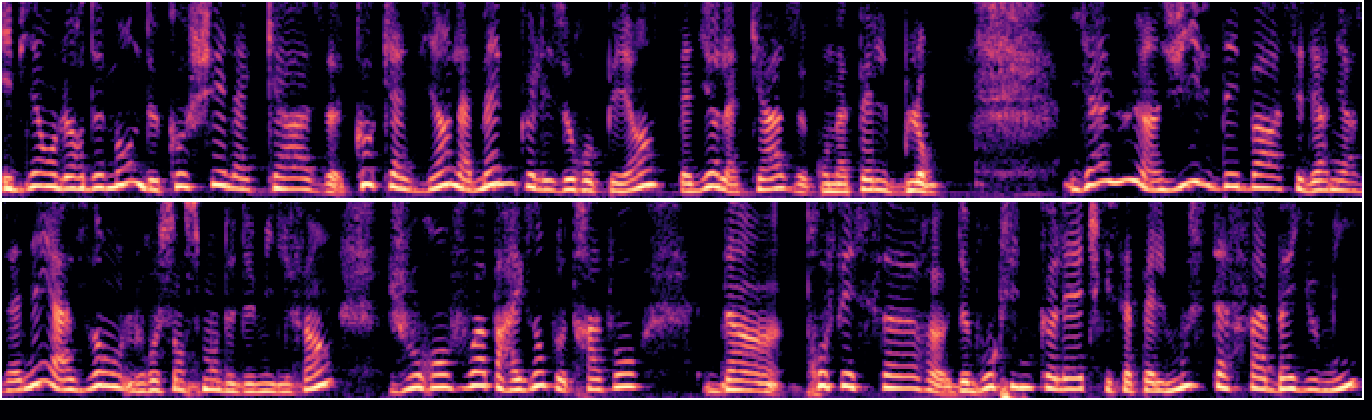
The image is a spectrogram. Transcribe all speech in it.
eh bien, on leur demande de cocher la case caucasien, la même que les Européens, c'est-à-dire la case qu'on appelle blanc. Il y a eu un vif débat ces dernières années avant le recensement de 2020. Je vous renvoie par exemple aux travaux d'un professeur de Brooklyn College qui s'appelle Mustafa Bayoumi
